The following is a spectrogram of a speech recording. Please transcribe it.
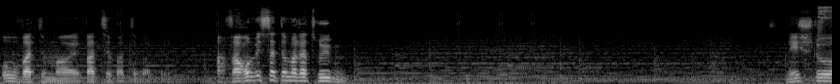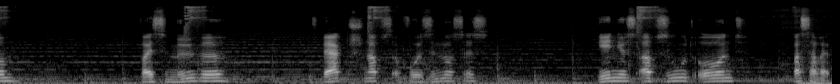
Oh, warte mal. Warte, warte, warte. Ach, warum ist das immer da drüben? Schneesturm. Weiße Möwe. Zwergenschnaps, obwohl es sinnlos ist. Genius Absud und Wasserweib.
